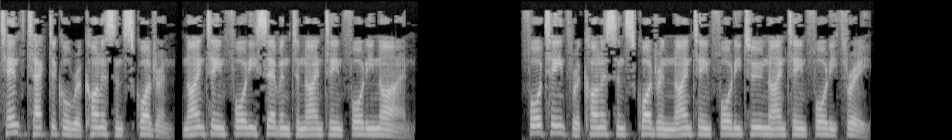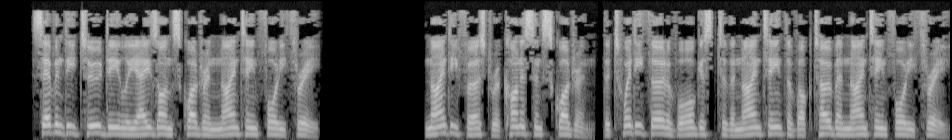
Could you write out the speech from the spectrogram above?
10th Tactical Reconnaissance Squadron, 1947 to 1949. 14th Reconnaissance Squadron 1942–1943 72d Liaison Squadron 1943 91st Reconnaissance Squadron, the 23rd of August to the 19th of October 1943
